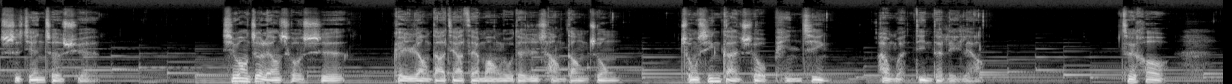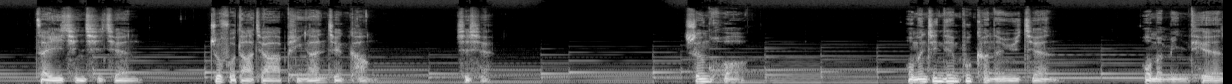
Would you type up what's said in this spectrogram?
时间哲学。希望这两首诗可以让大家在忙碌的日常当中，重新感受平静和稳定的力量。最后，在疫情期间，祝福大家平安健康，谢谢。生活，我们今天不可能预见，我们明天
